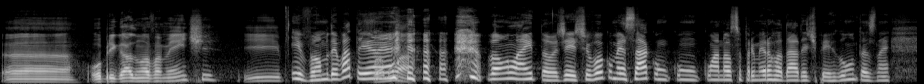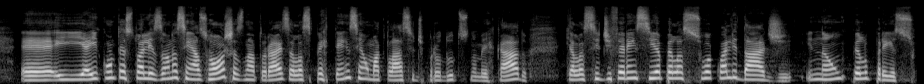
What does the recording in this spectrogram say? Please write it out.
uh, obrigado novamente. E, e vamos debater, vamos né? Lá. vamos lá, então, gente. Eu vou começar com, com, com a nossa primeira rodada de perguntas, né? É, e aí, contextualizando, assim, as rochas naturais, elas pertencem a uma classe de produtos no mercado que ela se diferencia pela sua qualidade e não pelo preço.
